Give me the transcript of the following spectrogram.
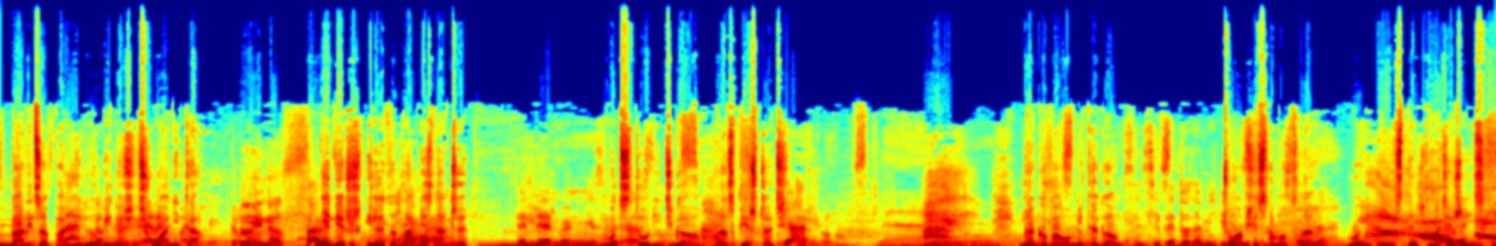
Bardzo pani lubi nosić Juanita. No Nie wiesz, ile to dla mnie znaczy. Móc tulić go, rozpieszczać. Brakowało mi tego. Czułam się samotna. Mój instynkt macierzyński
